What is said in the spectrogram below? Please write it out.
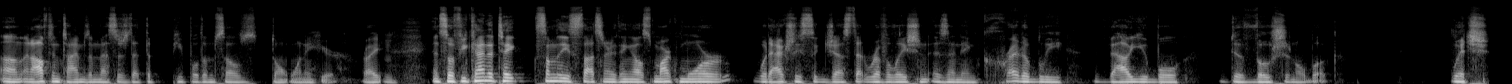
um, and oftentimes a message that the people themselves don't want to hear. Right, mm. and so if you kind of take some of these thoughts and everything else, Mark Moore would actually suggest that Revelation is an incredibly valuable devotional book, which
